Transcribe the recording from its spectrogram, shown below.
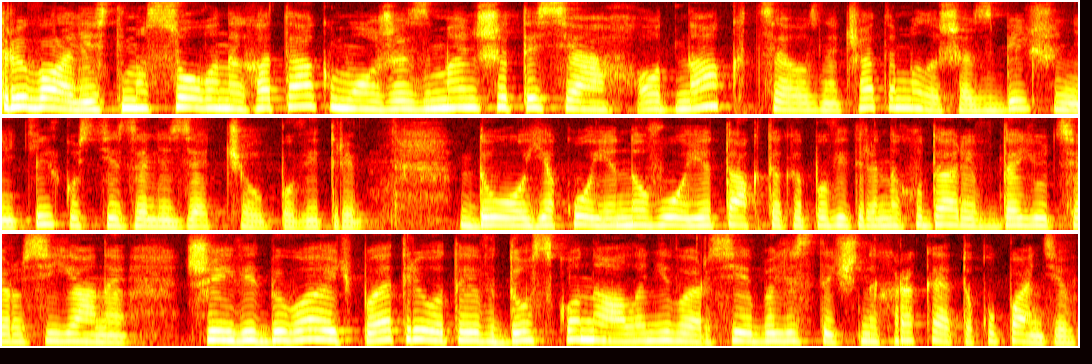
Тривалість масованих атак може зменшитися, однак це означатиме лише збільшення кількості залізяча у повітрі. До якої нової тактики повітряних ударів вдаються росіяни? Чи відбивають патріоти вдосконалені версії балістичних ракет окупантів?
